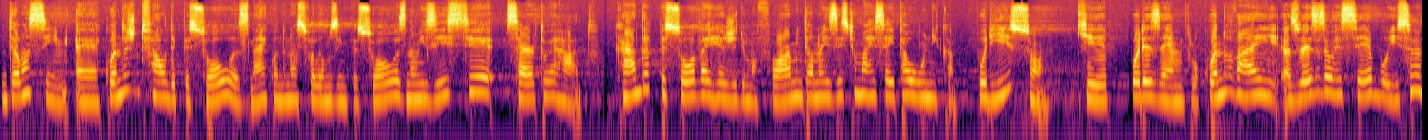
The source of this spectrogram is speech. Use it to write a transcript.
Então, assim, é, quando a gente fala de pessoas, né, quando nós falamos em pessoas, não existe certo ou errado. Cada pessoa vai reagir de uma forma, então não existe uma receita única. Por isso, que, por exemplo, quando vai, às vezes eu recebo, isso é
